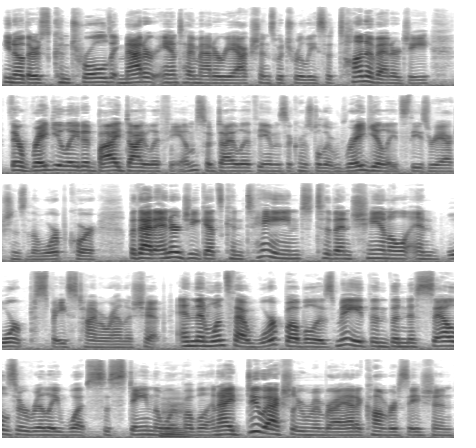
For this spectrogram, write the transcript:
You know, there's controlled matter antimatter reactions, which release a ton of energy. They're regulated by dilithium. So, dilithium is a crystal that regulates these reactions in the warp core. But that energy gets contained to then channel and warp space time around the ship. And then once that warp bubble is made, then the nacelles are really what sustain the warp hmm. bubble. And I do actually remember I had a conversation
